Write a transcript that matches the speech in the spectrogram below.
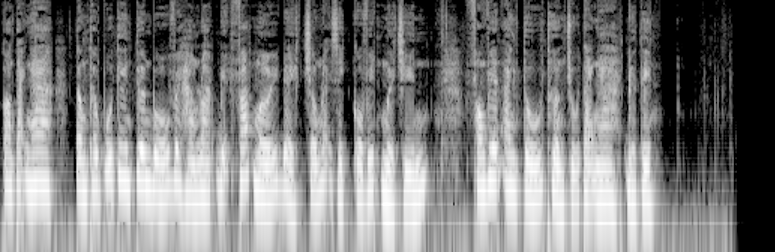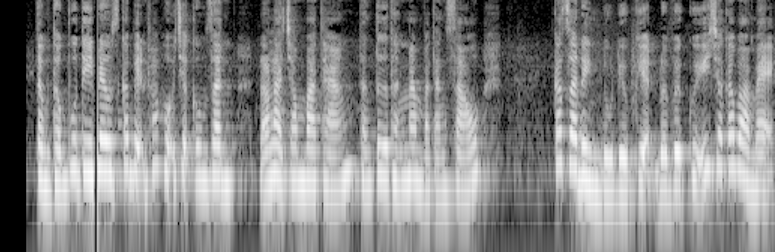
Còn tại Nga, Tổng thống Putin tuyên bố về hàng loạt biện pháp mới để chống lại dịch COVID-19. Phóng viên Anh Tú thường trú tại Nga đưa tin. Tổng thống Putin nêu các biện pháp hỗ trợ công dân, đó là trong 3 tháng, tháng 4, tháng 5 và tháng 6. Các gia đình đủ điều kiện đối với quỹ cho các bà mẹ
